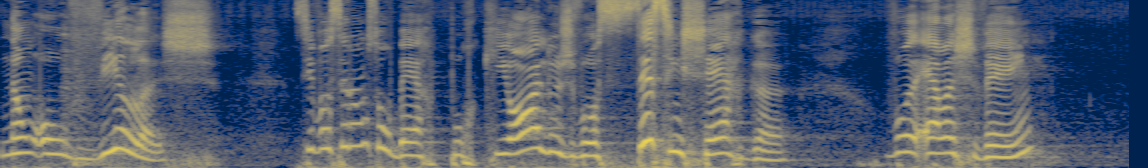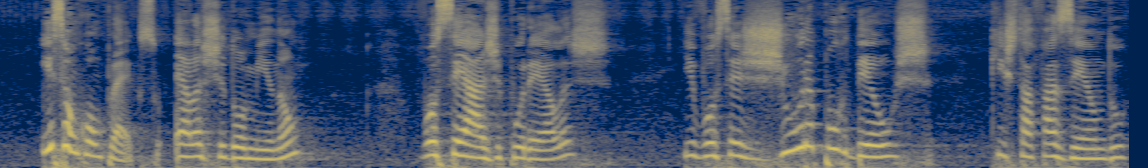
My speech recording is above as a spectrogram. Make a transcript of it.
não ouvi-las, se você não souber por que olhos você se enxerga, elas vêm, isso é um complexo, elas te dominam, você age por elas. E você jura por Deus que está fazendo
